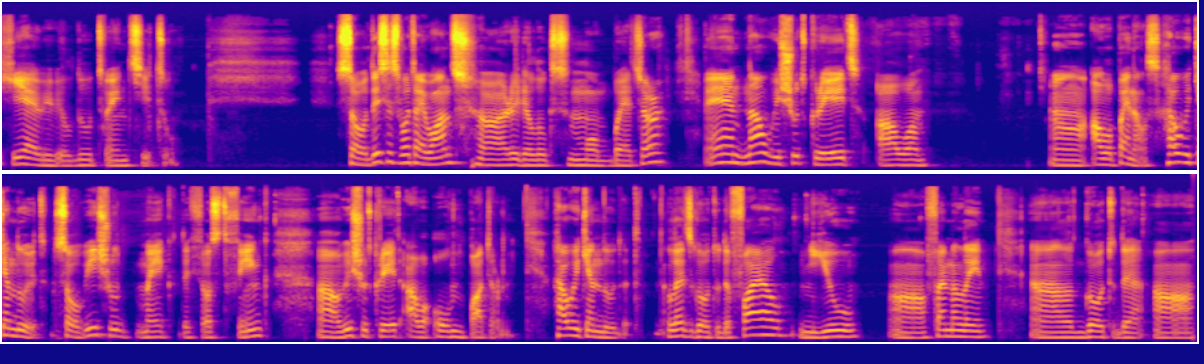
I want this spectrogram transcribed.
here we will do 22 so this is what I want. Uh, really looks more better. And now we should create our uh, our panels. How we can do it? So we should make the first thing. Uh, we should create our own pattern. How we can do that? Let's go to the file new uh, family. Uh, go to the uh,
